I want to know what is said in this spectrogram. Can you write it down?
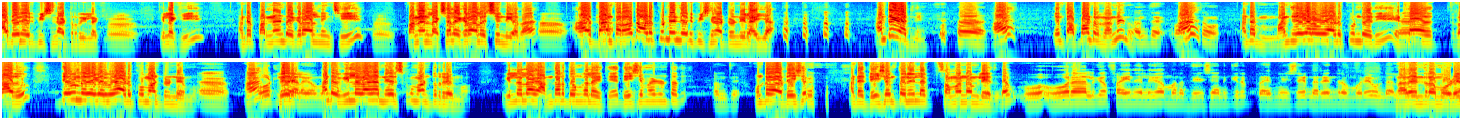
అదే నేర్పించినట్టు వీళ్ళకి. వీళ్ళకి అంటే పన్నెండు ఎకరాల నుంచి పన్నెండు లక్షల ఎకరాలు వచ్చింది కదా. దాని తర్వాత అడుక్కుంటే నేర్పించినట్టు వీళ్ళు అయ్యా. అంతే కదా? ఏం తప్పంటున్నా నేను. అంటే మంది దగ్గర పోయి అడుక్కుండేది ఎట్లా రాదు. దేవుళ్ళ దగ్గర పోయి అడుక్కోమంటుండేమో. అంటే వీళ్ళలాగా నేర్చుకోమంటుర్రేమో వీళ్ళలాగా అందరు దొంగలు అయితే దేశం ఏడు ఉంటది అంతే. ఉంటుందా దేశం? అంటే దేశంతో వీళ్ళకి సంబంధం లేదు. ఓవరాల్గా ఫైనల్గా మన దేశానికి ప్రైమ్ మినిస్టర్ నరేంద్ర మోడీ ఉండాలి. నరేంద్ర మోడీ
